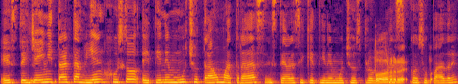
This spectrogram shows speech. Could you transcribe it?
Este Jamie Tart también justo eh, tiene mucho trauma atrás, este ahora sí que tiene muchos problemas con su padre.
